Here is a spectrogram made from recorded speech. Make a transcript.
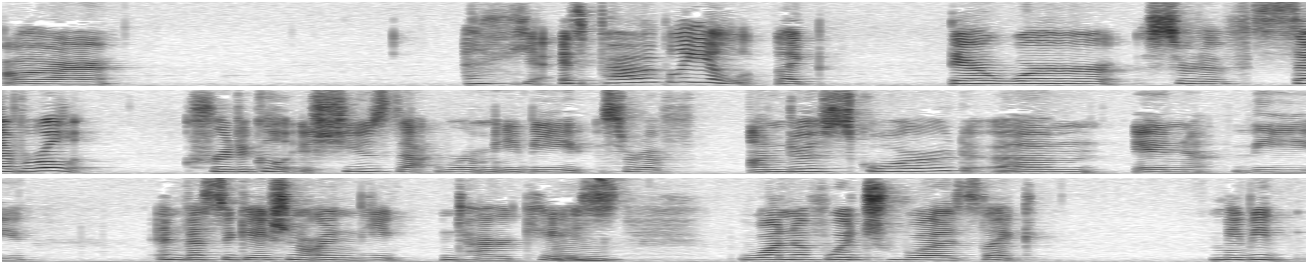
are, yeah, it's probably like there were sort of several critical issues that were maybe sort of underscored um, in the investigation or in the entire case. One of which was like maybe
